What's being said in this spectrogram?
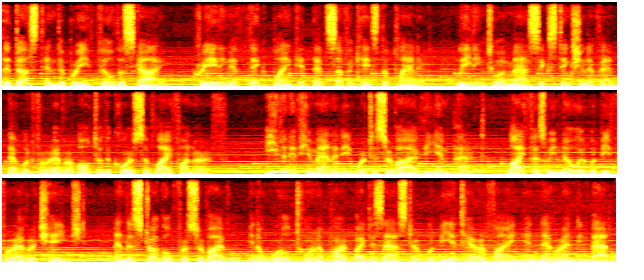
The dust and debris fill the sky, creating a thick blanket that suffocates the planet, leading to a mass extinction event that would forever alter the course of life on Earth. Even if humanity were to survive the impact, life as we know it would be forever changed, and the struggle for survival in a world torn apart by disaster would be a terrifying and never-ending battle.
